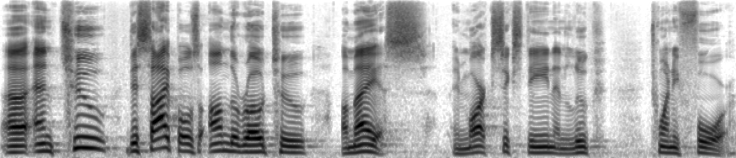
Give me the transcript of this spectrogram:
Uh, and two disciples on the road to Emmaus in Mark 16 and Luke 24.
